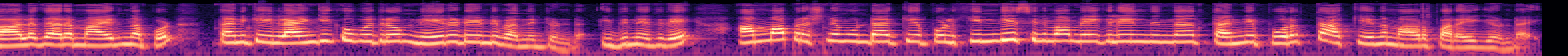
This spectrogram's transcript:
ബാലതാരമായിരുന്നപ്പോൾ തനിക്ക് ലൈംഗിക ഉപദ്രവം നേരിടേണ്ടി വന്നിട്ടുണ്ട്. ഇതിനെതിരെ അമ്മ പ്രശ്നമുണ്ടാക്കിയപ്പോൾ ഹിന്ദി സിനിമാ മേഖലയിൽ നിന്ന് തന്നെ പുറത്താക്കിയെന്നും അവർ പറയുകയുണ്ടായി.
